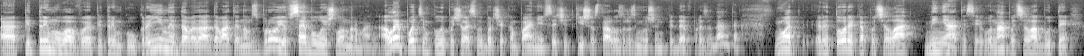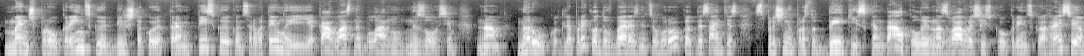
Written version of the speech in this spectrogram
Е, підтримував е, підтримку України, дава- давати нам зброю, все було йшло нормально. Але потім, коли почалась виборча кампанія, і все чіткіше стало зрозуміло, що він піде в президенти. Ну от риторика почала мінятися, і вона почала бути менш проукраїнською, більш такою трампійською, консервативною, яка власне була ну не зовсім нам на руку. Для прикладу, в березні цього року Десантіс спричинив просто дикий скандал, коли назвав російсько-українську агресію.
